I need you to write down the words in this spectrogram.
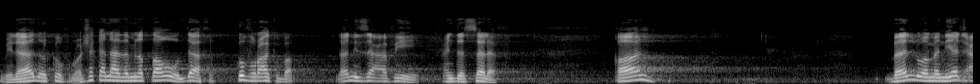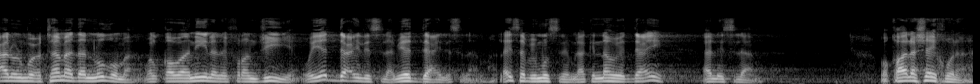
بلاد الكفر. وشك أن هذا من الطاغوت داخل. كفر أكبر. لا نزاع فيه عند السلف. قال بل ومن يجعل المعتمد النظم والقوانين الإفرنجية ويدعي الإسلام يدعي الإسلام. ليس بمسلم لكنه يدعي الإسلام. وقال شيخنا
